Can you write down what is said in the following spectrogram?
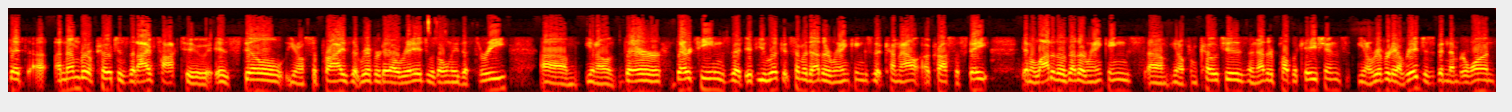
that uh, a number of coaches that I've talked to is still you know surprised that Riverdale Ridge was only the three. Um, you know they're they're teams that if you look at some of the other rankings that come out across the state, in a lot of those other rankings, um, you know, from coaches and other publications, you know, Riverdale Ridge has been number one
